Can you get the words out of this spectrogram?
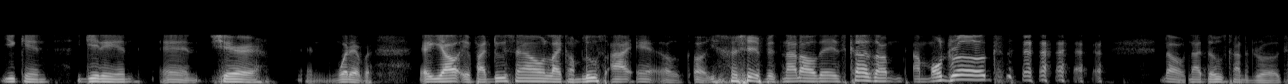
you can get in and share and whatever. Hey y'all, if I do sound like I'm loose, I am. Uh, uh, if it's not all that, it's cause I'm I'm on drugs. no, not those kind of drugs.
